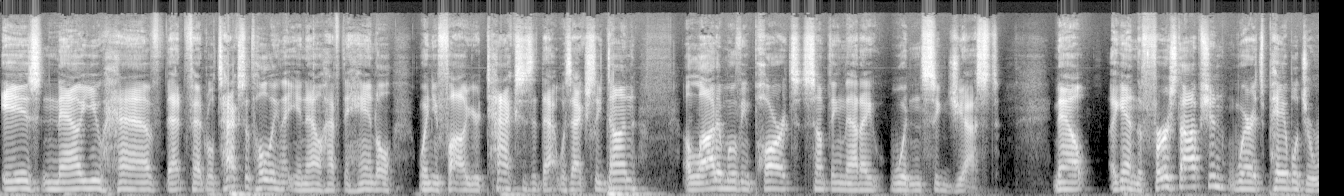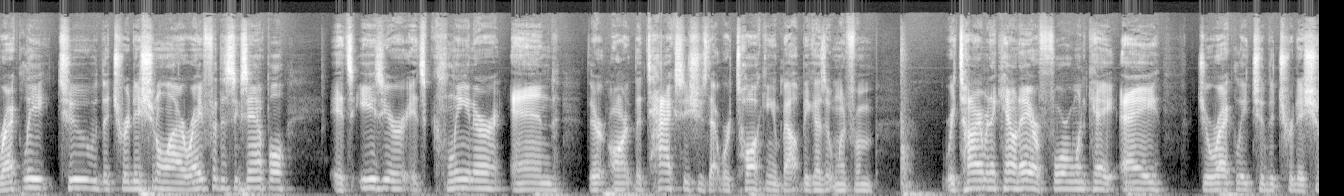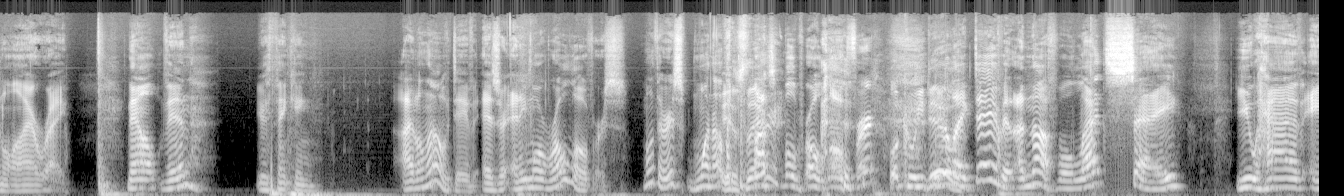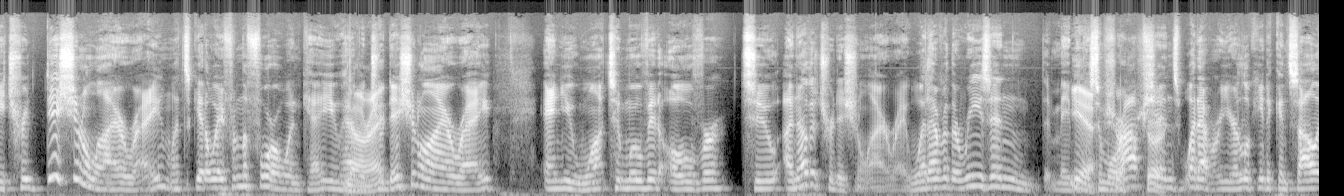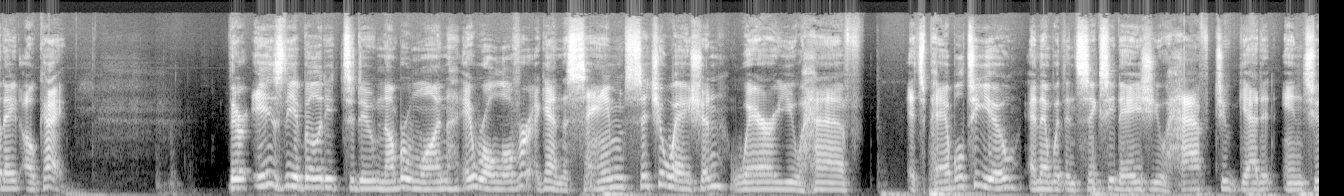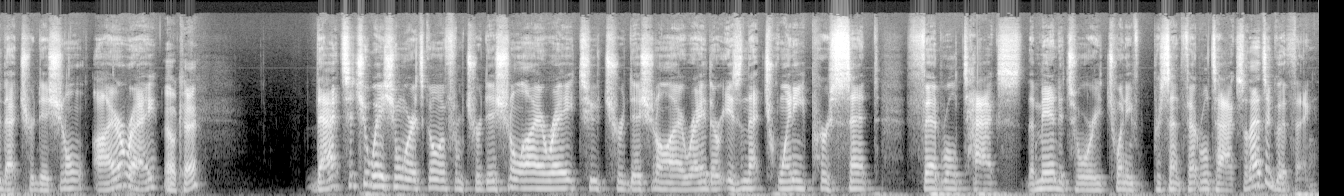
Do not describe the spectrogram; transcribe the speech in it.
is now you have that federal tax withholding that you now have to handle when you file your taxes that that was actually done. A lot of moving parts, something that I wouldn't suggest. Now, again, the first option where it's payable directly to the traditional IRA for this example, it's easier, it's cleaner, and there aren't the tax issues that we're talking about because it went from retirement account A or 401k A directly to the traditional IRA. Now, Vin, you're thinking, I don't know, Dave, is there any more rollovers? Well, there is one other Is possible rollover. What can we do? You're like, David, enough. Well, let's say you have a traditional IRA. Let's get away from the 401k. You have All a right. traditional IRA and you want to move it over to another traditional IRA. Whatever the reason, maybe Yeah, there's some sure, more sure. options, whatever. You're looking to consolidate, okay. There is the ability to do number one, a rollover. Again, the same situation where you have it's payable to you, and then within 60 days, you have to get it into that traditional IRA. okay. That situation where it's going from traditional IRA to traditional IRA, there isn't that 20% federal tax, the mandatory 20% federal tax. So that's a good thing.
